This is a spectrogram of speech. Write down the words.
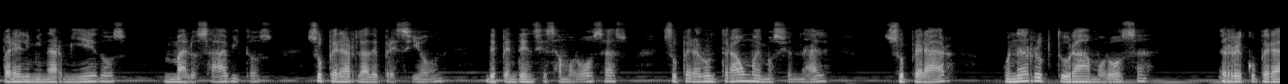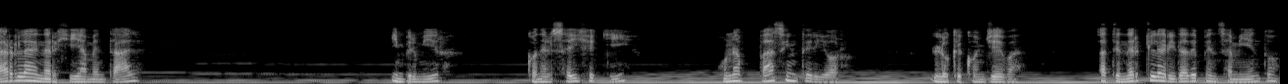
para eliminar miedos, malos hábitos, superar la depresión, dependencias amorosas, superar un trauma emocional, superar una ruptura amorosa, recuperar la energía mental, imprimir con el Seiheki una paz interior, lo que conlleva a tener claridad de pensamiento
